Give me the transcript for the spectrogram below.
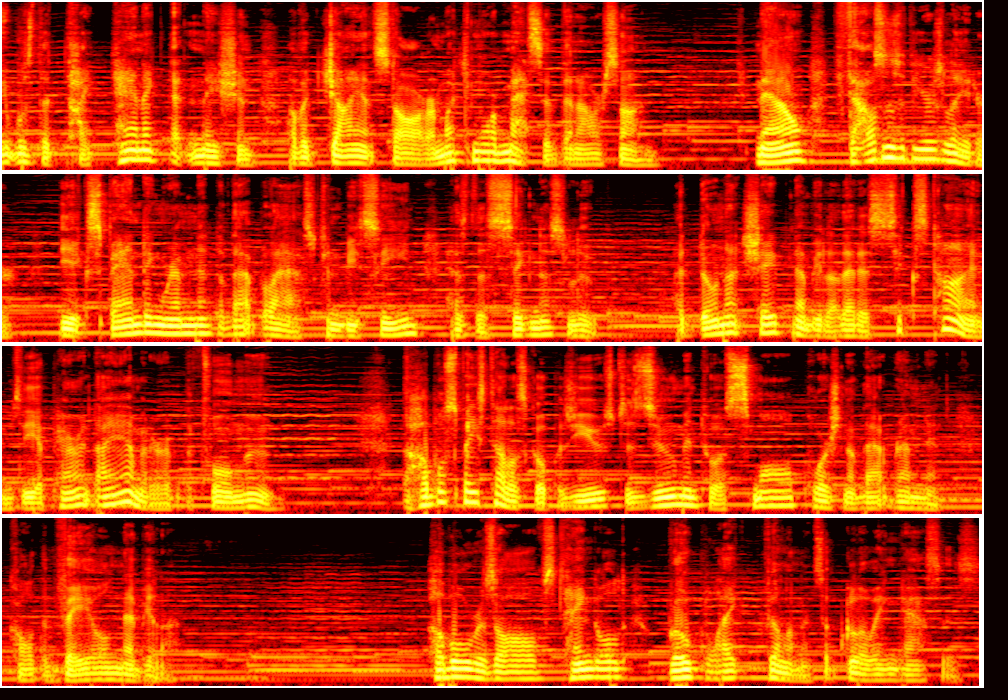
It was the titanic detonation of a giant star much more massive than our sun. Now, thousands of years later, the expanding remnant of that blast can be seen as the Cygnus Loop a donut-shaped nebula that is six times the apparent diameter of the full moon. The Hubble Space Telescope was used to zoom into a small portion of that remnant called the Veil Nebula. Hubble resolves tangled, rope-like filaments of glowing gases.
